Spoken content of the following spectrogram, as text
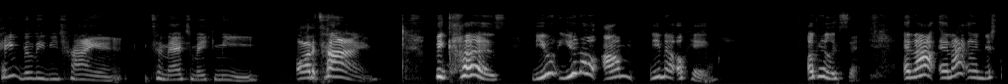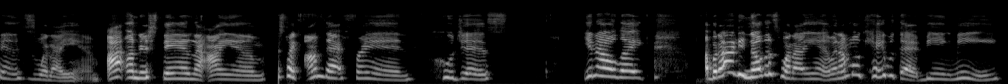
Tay really be trying to matchmake me all the time. Because you you know I'm you know okay okay listen. And i and i understand this is what i am. I understand that i am it's like i'm that friend who just you know like but i already know that's what i am and i'm okay with that being me.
